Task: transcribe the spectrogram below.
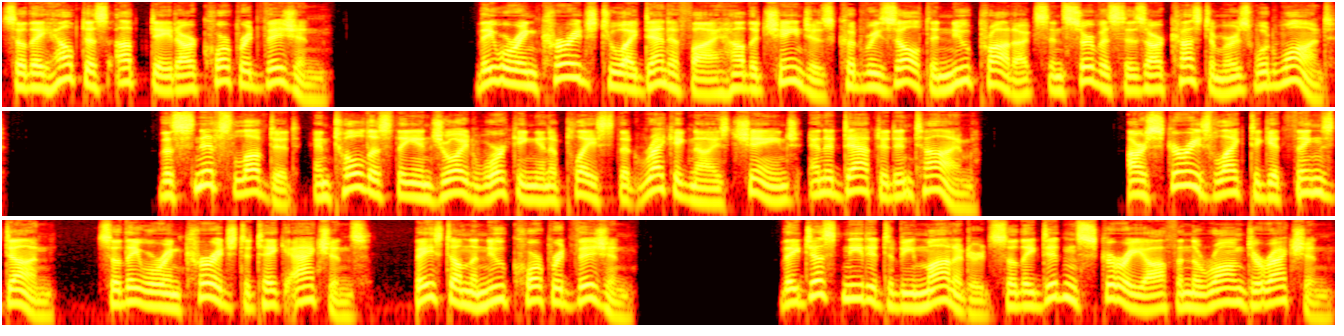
so they helped us update our corporate vision. They were encouraged to identify how the changes could result in new products and services our customers would want. The sniffs loved it and told us they enjoyed working in a place that recognized change and adapted in time. Our scurries liked to get things done, so they were encouraged to take actions based on the new corporate vision. They just needed to be monitored so they didn't scurry off in the wrong direction.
